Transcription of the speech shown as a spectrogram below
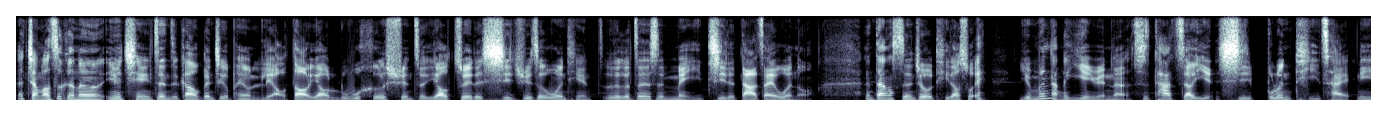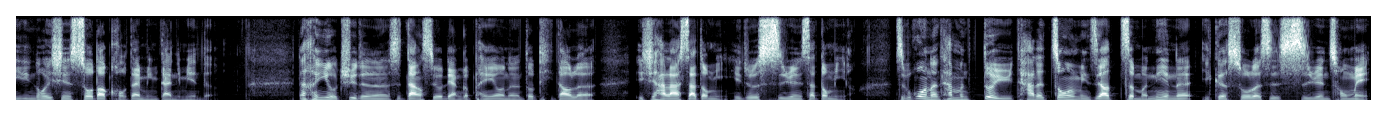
那讲到这个呢，因为前一阵子刚好跟几个朋友聊到要如何选择要追的戏剧这个问题，这个真的是每一季的大灾问哦。那当时呢就有提到说，诶，有没有哪个演员呢，是他只要演戏，不论题材，你一定都会先收到口袋名单里面的。那很有趣的呢，是当时有两个朋友呢都提到了伊西哈拉萨多米，也就是石原萨多米哦。只不过呢，他们对于他的中文名字要怎么念呢？一个说的是石原聪美，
